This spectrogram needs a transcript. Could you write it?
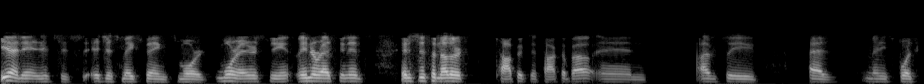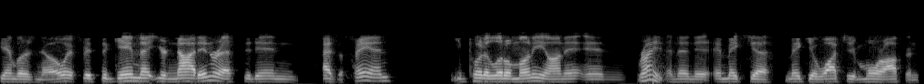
Yeah, and it, it's just it just makes things more more interesting. Interesting. It's it's just another topic to talk about, and obviously, as many sports gamblers know, if it's a game that you're not interested in as a fan, you put a little money on it, and Right. and then it, it makes you make you watch it more often.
